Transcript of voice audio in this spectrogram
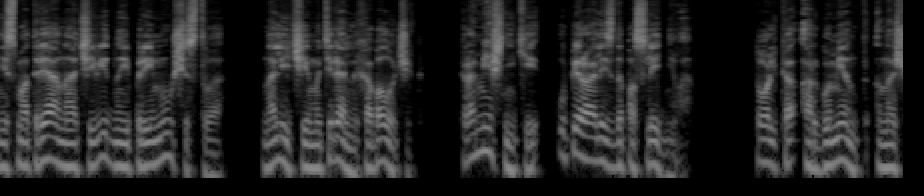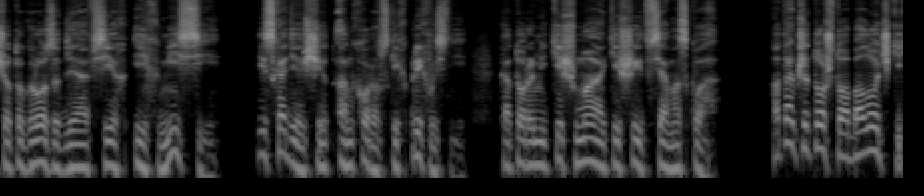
Несмотря на очевидные преимущества наличия материальных оболочек, кромешники упирались до последнего. Только аргумент насчет угрозы для всех их миссий, исходящий от анхоровских прихвостней, которыми кишма кишит вся Москва, а также то, что оболочки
